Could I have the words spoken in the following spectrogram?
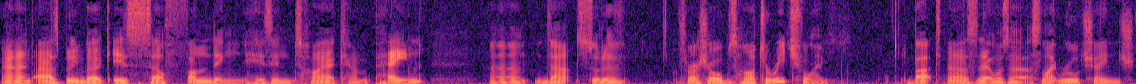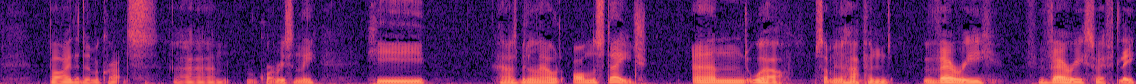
And as Bloomberg is self-funding his entire campaign, um, that sort of threshold was hard to reach for him. But as there was a, a slight rule change by the Democrats um, quite recently, he has been allowed on the stage. And, well, something that happened very, very swiftly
